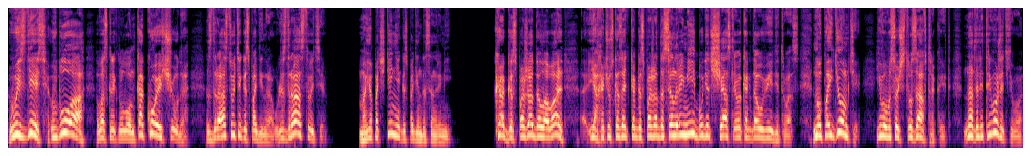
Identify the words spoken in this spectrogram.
вы здесь, в Блуа!» — воскликнул он. «Какое чудо! Здравствуйте, господин Рауль, здравствуйте!» «Мое почтение, господин де Сен-Реми». «Как госпожа де Лаваль, я хочу сказать, как госпожа де Сен-Реми будет счастлива, когда увидит вас. Но пойдемте, его высочество завтракает. Надо ли тревожить его?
